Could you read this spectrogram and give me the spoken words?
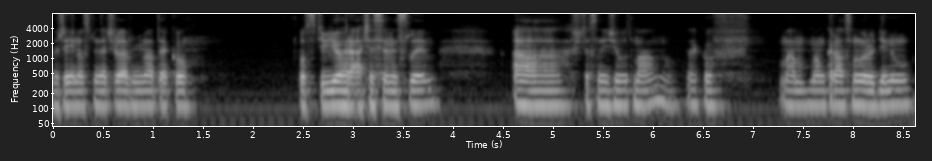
veřejnost mě začala vnímat jako poctivýho hráče, si myslím. A šťastný život mám, no. Jako, mám, mám krásnou rodinu,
